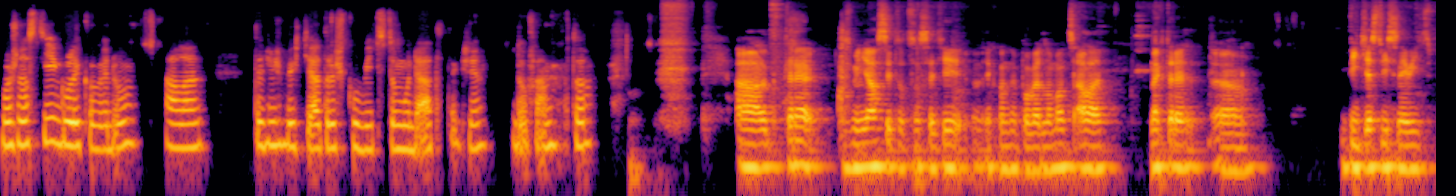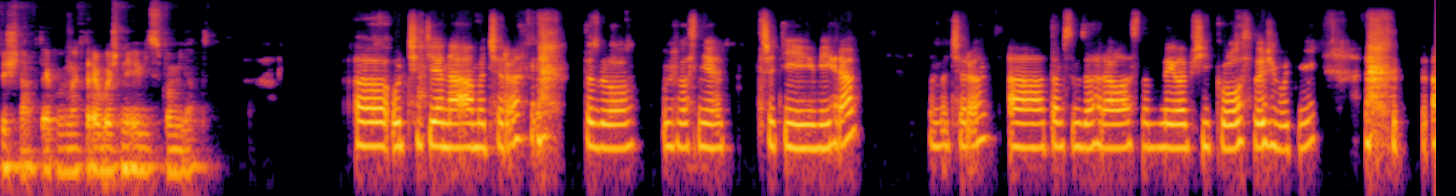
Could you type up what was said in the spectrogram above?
možností kvůli covidu, ale teď už bych chtěla trošku víc tomu dát, takže doufám v to. A které, zmínila si to, co se ti jako nepovedlo moc, ale na které uh, vítězství jsi nejvíc pyšná, jako na které budeš nejvíc vzpomínat? Uh, určitě na Mečera. to bylo už vlastně třetí výhra na Mečera a tam jsem zahrála snad nejlepší kolo své životní. a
